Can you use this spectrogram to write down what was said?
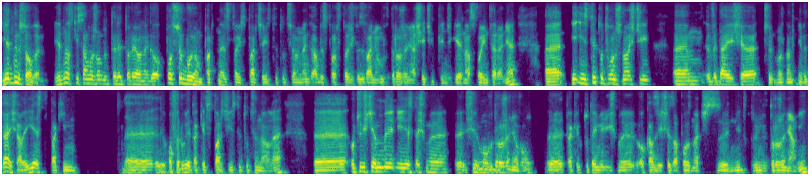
Jednym słowem, jednostki samorządu terytorialnego potrzebują partnerstwa i wsparcia instytucjonalnego, aby sprostać wyzwaniom wdrożenia sieci 5G na swoim terenie. E, I Instytut Łączności wydaje się, czy może nawet nie wydaje się, ale jest takim, e, oferuje takie wsparcie instytucjonalne. E, Oczywiście my nie jesteśmy e, firmą wdrożeniową, e, tak jak tutaj mieliśmy okazję się zapoznać z niektórymi wdrożeniami,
